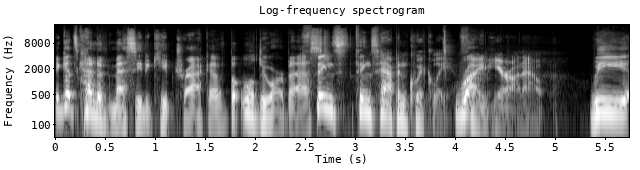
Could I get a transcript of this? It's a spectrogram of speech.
it gets kind of messy to keep track of, but we'll do our best. Things things happen quickly Right. from here on out. we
